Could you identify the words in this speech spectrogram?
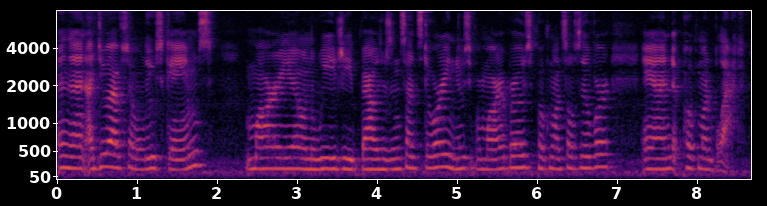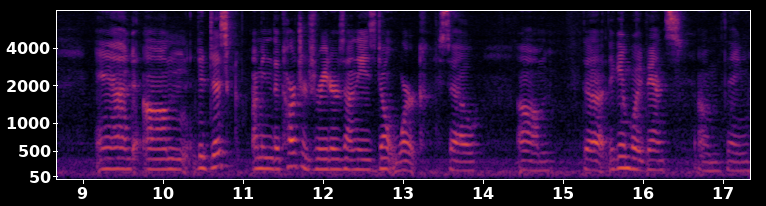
And then I do have some loose games. Mario and Luigi Bowser's Inside Story, New Super Mario Bros., Pokemon Soul Silver, and Pokemon Black. And um, the disc, I mean the cartridge readers on these don't work. So um, the the Game Boy Advance um, thing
